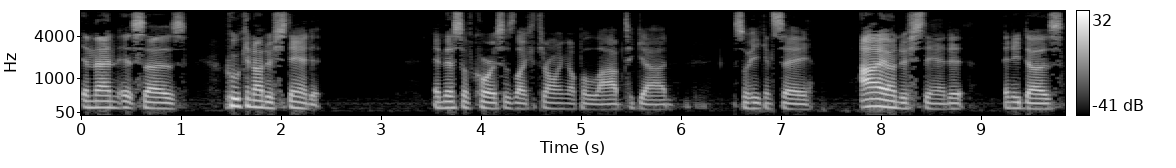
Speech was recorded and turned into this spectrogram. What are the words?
And then it says, Who can understand it? And this, of course, is like throwing up a lob to God so he can say, I understand it. And he does.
